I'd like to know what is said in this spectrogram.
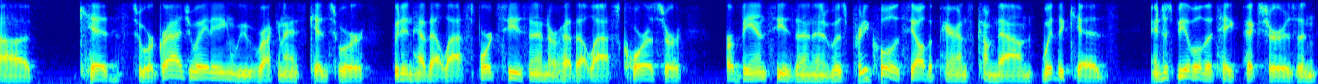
uh, kids who are graduating. We recognize kids who are who didn't have that last sports season or had that last chorus or or band season, and it was pretty cool to see all the parents come down with the kids and just be able to take pictures and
